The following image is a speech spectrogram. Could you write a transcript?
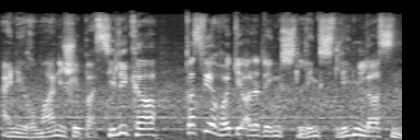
eine romanische Basilika, das wir heute allerdings links liegen lassen.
